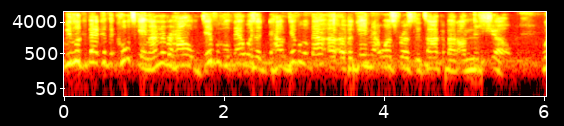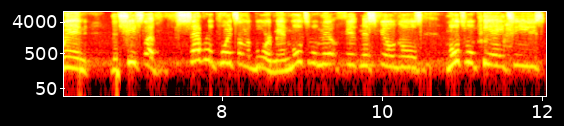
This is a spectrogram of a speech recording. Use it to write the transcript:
We look back at the Colts game. I remember how difficult that was, a, how difficult that uh, of a game that was for us to talk about on this show. When the Chiefs left several points on the board, man, multiple missed field goals, multiple PATs,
